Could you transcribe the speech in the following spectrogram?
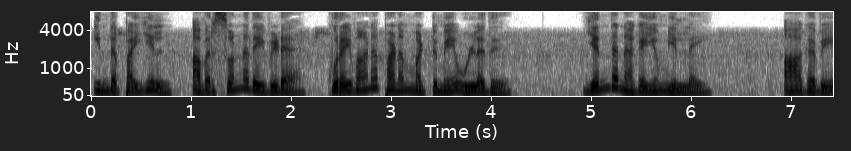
இந்த பையில் அவர் சொன்னதை விட குறைவான பணம் மட்டுமே உள்ளது. எந்த நகையும் இல்லை. ஆகவே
